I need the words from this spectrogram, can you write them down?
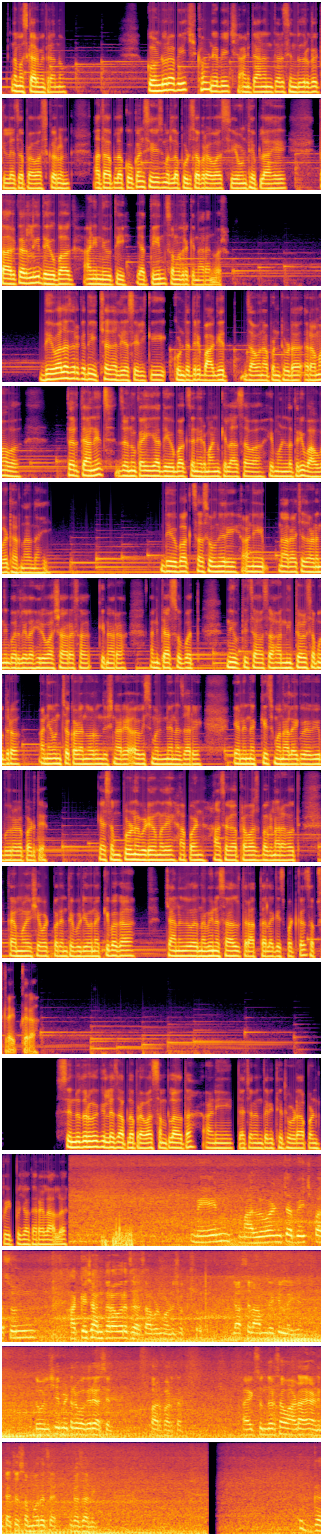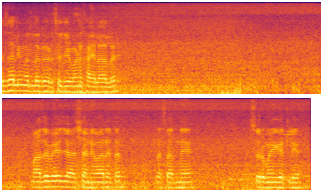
नमस्कार मित्रांनो. कोंडुरा beach Khavane beach आणि त्यानंतर सिंधुदुर्ग किल्ल्याचा प्रवास करून आता आपला कोकण सिरीजमधला पुढचा प्रवास येऊन ठेपला आहे. तारकर्ली देवबाग आणि निवती या तीन समुद्रकिनाऱ्यांवर. देवाला जर कधी इच्छा झाली असेल की कोणत्या तरी बागेत जाऊन आपण थोडं रमावं तर त्यानेच जणू काही या देवबागचं निर्माण केलं असावा हे म्हणलं तरी वावगं ठरणार नाही. देवबागचा सोनेरी आणि नारळाच्या झाडांनी भरलेला हिरवा शार असा किनारा आणि त्यासोबत निवतीचा असा हा नितळ समुद्र आणि उंच कड्यांवरून दिसणारे अविस्मरणीय नजारे याने नक्कीच मनाला एक वेगळी भुरळ पडते. या संपूर्ण व्हिडिओमध्ये आपण हा सगळा प्रवास बघणार आहोत. त्यामुळे शेवटपर्यंत व्हिडिओ नक्की बघा. चॅनलवर नवीन असाल तर आत्ता लगेच पटकन सबस्क्राईब करा. सिंधुदुर्ग किल्ल्याचा आपला प्रवास संपला होता आणि त्याच्यानंतर इथे थोडं आपण पेटपूजा करायला आलो मेन मालवणच्या बीचपासून हाकेच्या अंतरावरच आहे असं आपण म्हणू शकतो. जास्त लांब देखील नाही आहे दोनशे मीटर वगैरे असेल फार फार तर. हा एक सुंदरसा वाडा आहे आणि त्याच्या समोरच आहे गझाली गझालीमधलं घरचं जेवण खायला आलं माझं वेज आहे आज शनिवार आहे तर. प्रसादने सुरमई घेतली आहे.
